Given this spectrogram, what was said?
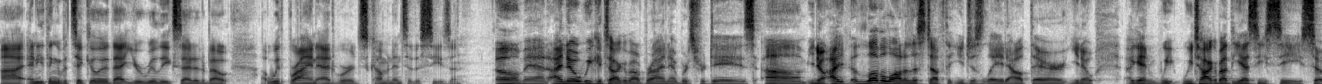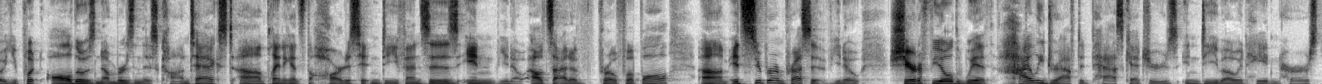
anything in particular that you're really excited about with Bryan Edwards coming into the season? Oh man, I know we could talk about Bryan Edwards for days. Um, you know, I love a lot of the stuff that you just laid out there. You know, again, we we talk about the SEC, so you put all those numbers in this context, um, playing against the hardest hitting defenses in you know outside of pro football. Um, it's super impressive. You know, shared a field with highly drafted pass catchers in Deebo and Hayden Hurst,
